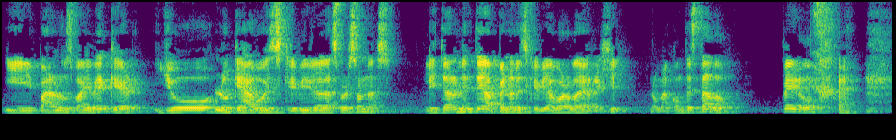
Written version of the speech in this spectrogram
Y para los Bybecker, yo lo que hago es escribirle a las personas. Literalmente apenas le escribí a Barba de Regil. No me ha contestado, pero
